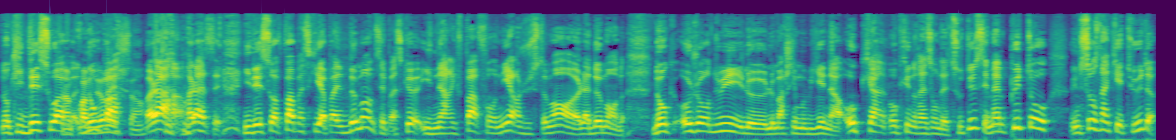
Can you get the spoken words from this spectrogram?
Donc ils déçoivent non pas. Riche, Voilà, voilà, ils déçoivent pas parce qu'il n'y a pas de demande, c'est parce qu'ils n'arrivent pas à fournir justement la demande. Donc aujourd'hui, le, le marché immobilier n'a aucun, aucune raison d'être soutenu. C'est même plutôt une source d'inquiétude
